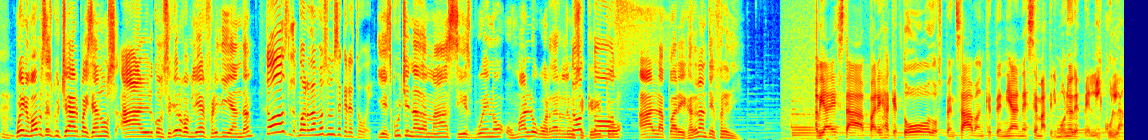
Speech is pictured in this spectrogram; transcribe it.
Bueno, vamos a escuchar, paisanos, al consejero familiar Freddy Anda. Todos guardamos un secreto, güey. Y escuchen nada más si es bueno o malo guardarle un secreto a la pareja. Adelante, Freddy. Había esta pareja que todos pensaban que tenían ese matrimonio de película.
